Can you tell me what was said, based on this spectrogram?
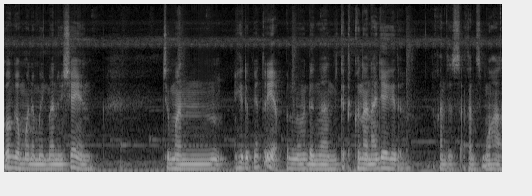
gue nggak mau nemuin manusia yang cuman hidupnya tuh ya penuh dengan ketekunan aja gitu. Akan akan semua hal.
